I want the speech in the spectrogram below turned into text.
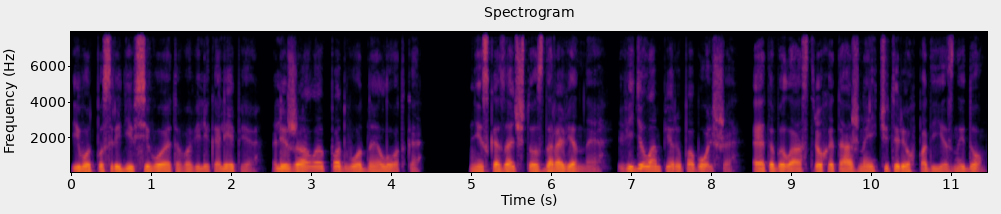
И вот посреди всего этого великолепия лежала подводная лодка. Не сказать, что здоровенная. Видел амперы побольше. Это была с трехэтажный четырехподъездный дом.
